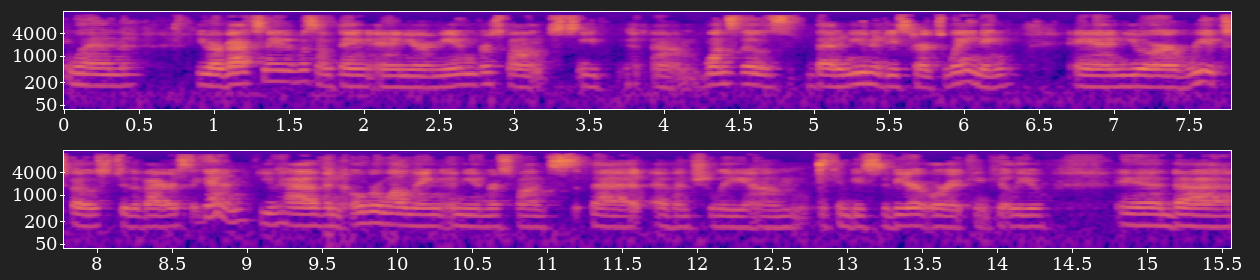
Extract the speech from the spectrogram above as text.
when you are vaccinated with something and your immune response, you, um, once those that immunity starts waning and you are re-exposed to the virus again, you have an overwhelming immune response that eventually um, it can be severe or it can kill you. And uh,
